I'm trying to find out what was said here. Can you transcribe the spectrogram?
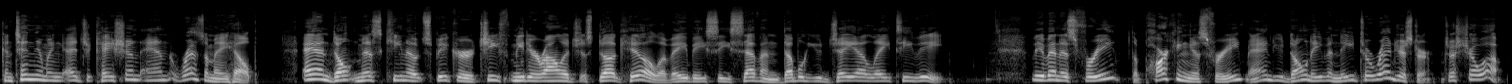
continuing education, and resume help. And don't miss keynote speaker Chief Meteorologist Doug Hill of ABC 7 WJLA TV. The event is free, the parking is free, and you don't even need to register. Just show up.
